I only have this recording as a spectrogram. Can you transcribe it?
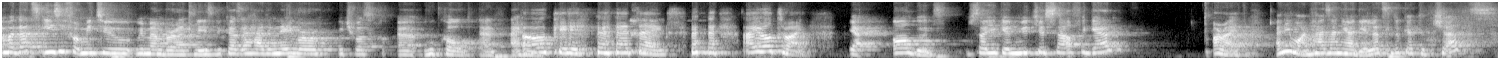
uh, but that's easy for me to remember at least because I had a neighbor which was uh, who called Erna. Okay, thanks. I will try. Yeah, all good. So you can mute yourself again. All right. Anyone has any idea? Let's look at the chat.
